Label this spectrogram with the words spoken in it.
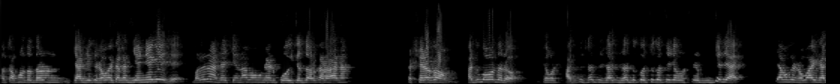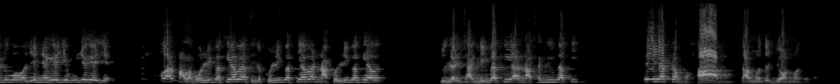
তখন তো ধরুন চারদিকে সবাই তাকে জেনে গিয়েছে। বলে, না, সে চেনা বামুনের পরিচয় দরকার হয় না। সেরকম সাধু বাবাদেরও যখন সাধু সাধু সাধু সাধু করতে করতে যখন সে বুঝে যায় যে আমাকে সবাই সাধু বাবা জেনে গিয়েছে, বুঝে গিয়েছে আর মালা বললেই বা কি হবে, আর তিলক করলেই বা কি হবে, আর না করলেই বা কি হবে? চুলদারি থাকলেই বা কি, আর না থাকলেই বা কি? এই একটা ভাব তার মধ্যে জন্মাতে থাকে।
